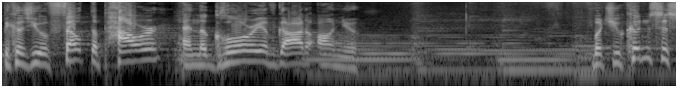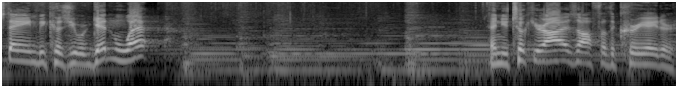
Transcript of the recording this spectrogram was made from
because you have felt the power and the glory of God on you. But you couldn't sustain because you were getting wet and you took your eyes off of the Creator.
